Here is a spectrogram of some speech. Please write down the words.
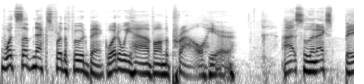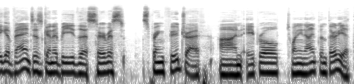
What's up next for the food bank? What do we have on the prowl here? Uh, so the next big event is going to be the Service Spring Food Drive on April 29th and 30th.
